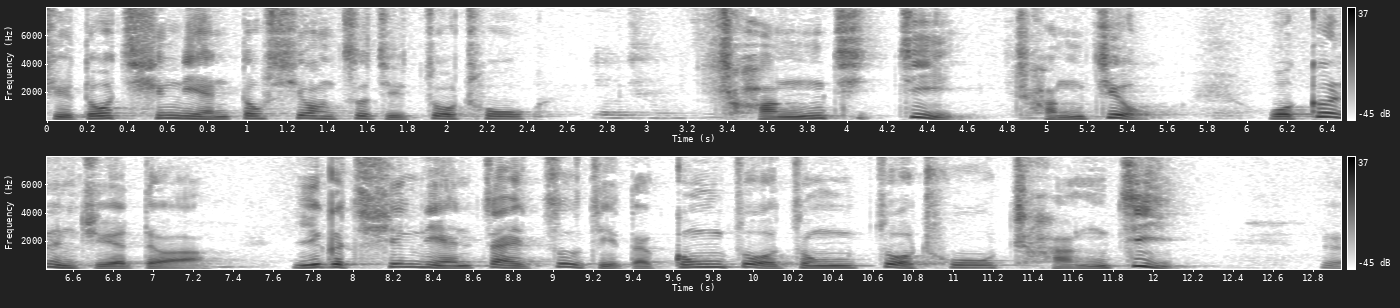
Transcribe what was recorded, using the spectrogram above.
许多青年都希望自己做出成绩、成就。我个人觉得，一个青年在自己的工作中做出成绩，呃，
